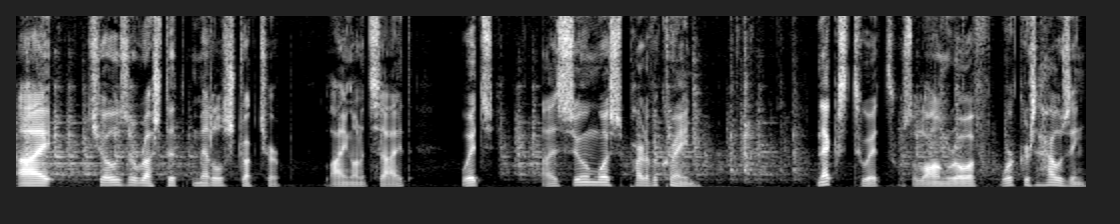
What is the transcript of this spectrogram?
I chose a rusted metal structure lying on its side, which I assume was part of a crane. Next to it was a long row of workers' housing,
